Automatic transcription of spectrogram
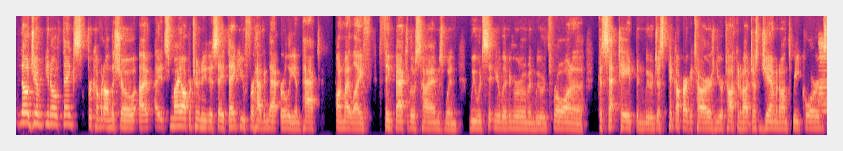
no, Jim, you know, thanks for coming on the show. I, I, it's my opportunity to say thank you for having that early impact on my life. Think back to those times when we would sit in your living room and we would throw on a cassette tape and we would just pick up our guitars and you were talking about just jamming on three chords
